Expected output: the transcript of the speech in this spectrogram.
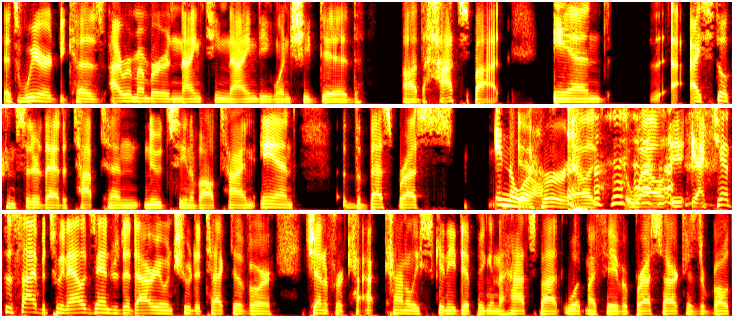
it's weird because I remember in 1990 when she did uh, the Hot Spot, and I still consider that a top 10 nude scene of all time, and the best breasts In the world. Her, Ale- well, it, I can't decide between Alexandra Daddario and True Detective or Jennifer Co- Connelly skinny dipping in the hot spot. What my favorite breasts are because they're both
